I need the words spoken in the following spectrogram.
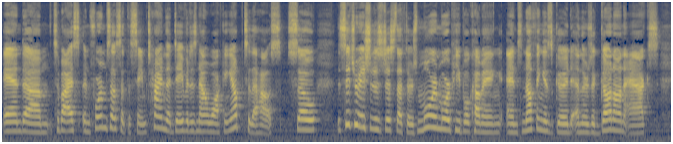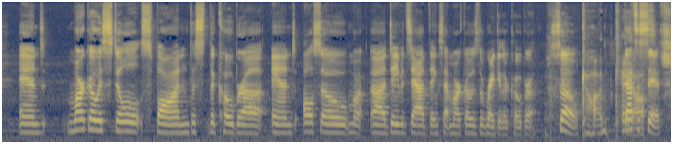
And um, Tobias informs us at the same time that David is now walking up to the house. So the situation is just that there's more and more people coming, and nothing is good, and there's a gun on Ax, and Marco is still Spawn, the, the Cobra, and also uh, David's dad thinks that Marco is the regular Cobra. So God, chaos. that's a sitch.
